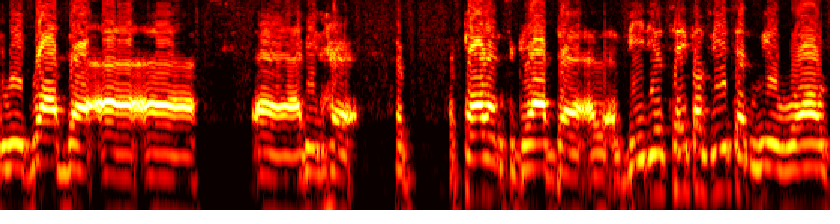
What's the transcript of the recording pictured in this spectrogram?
we grabbed, uh, uh, I mean, her her parents grabbed a, a, videotape of it, and we were all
